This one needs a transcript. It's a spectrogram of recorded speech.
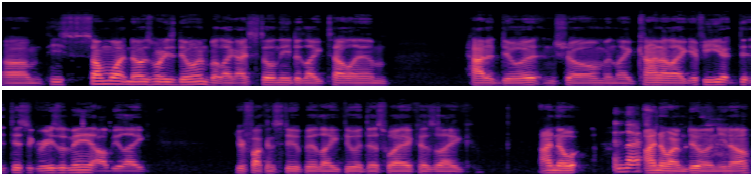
Um, he somewhat knows what he's doing, but like I still need to like tell him how to do it and show him and like kind of like if he d- disagrees with me, I'll be like, "You're fucking stupid. Like do it this way," because like I know and that's I know what I'm doing, you know.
